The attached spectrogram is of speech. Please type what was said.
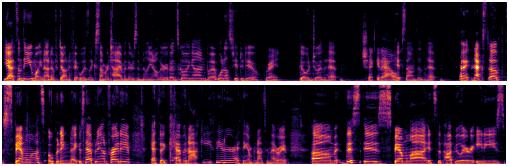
Yeah, it's something you might not have done if it was like summertime and there's a million other events going on, but what else do you have to do? Right. Go enjoy the hip. Check it out. Hip sounds of the hip. All right, next up, Spamalot's opening night is happening on Friday at the Kavinoky Theater. I think I'm pronouncing that right. Um, this is Spamalot. It's the popular 80s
